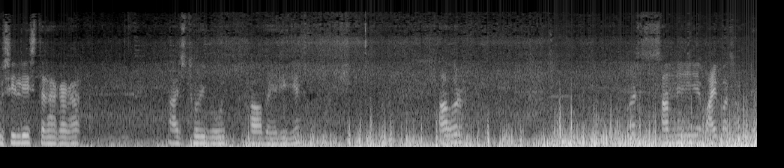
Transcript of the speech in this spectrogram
इसीलिए इस तरह का आज थोड़ी बहुत हवा बह रही है। और बस सामने ये बाईपास रोड है।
